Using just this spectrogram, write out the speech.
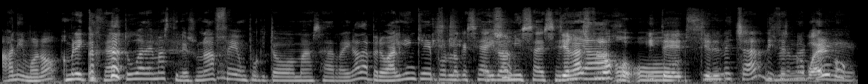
ánimo, ¿no? Hombre, y quizá tú además tienes una fe un poquito más arraigada, pero alguien que por lo que sea ha ido a misa ese llegas día flojo o- o- y te sí, quieren echar, es dices no vuelvo. que-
